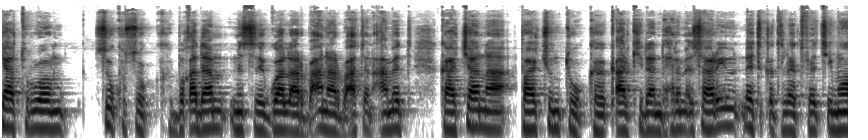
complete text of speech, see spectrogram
ቻትሩዎንግ ሱክሱክ ብቐዳም ምስ ጓል ኣርብዓን ኣርባዕተን ዓመት ካቻና ፓቹንቱክ ቃል ኪዳን ድሕሪ ምእሳሩ'ዩ ነቲ ቅትለት ፈጺምዎ።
